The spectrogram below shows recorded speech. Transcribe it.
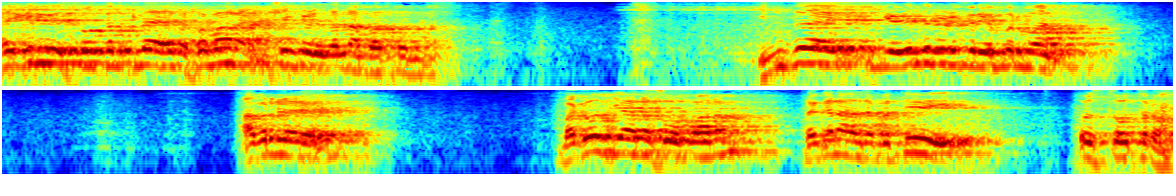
ஐகிரிய ஸ்தோத்திரத்துல ரசமான விஷயங்கள் இதெல்லாம் பார்த்தோம்னா. இந்த இங்க எழுந்திருக்கிற எம்பெருமான் அவர் பகவத்யான சோபானம் ரங்கநாதனை பத்தி ஒரு ஸ்தோத்திரம்.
